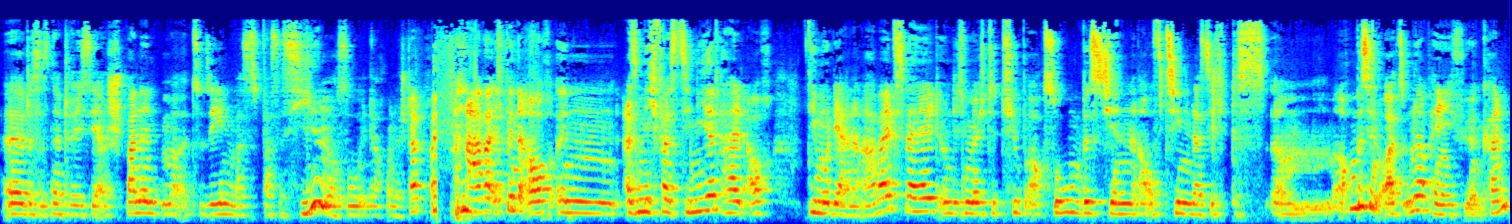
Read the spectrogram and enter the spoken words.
Äh, das ist natürlich sehr spannend, mal zu sehen, was, was es hier noch so in der, in der Stadt Aber ich bin auch in, also mich fasziniert halt auch die moderne Arbeitswelt und ich möchte Tube auch so ein bisschen aufziehen, dass ich das ähm, auch ein bisschen ortsunabhängig führen kann.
